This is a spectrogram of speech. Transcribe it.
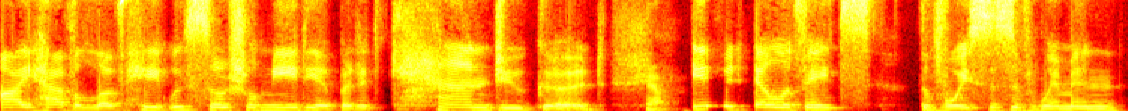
I have a love hate with social media, but it can do good yeah. if it elevates the voices of women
